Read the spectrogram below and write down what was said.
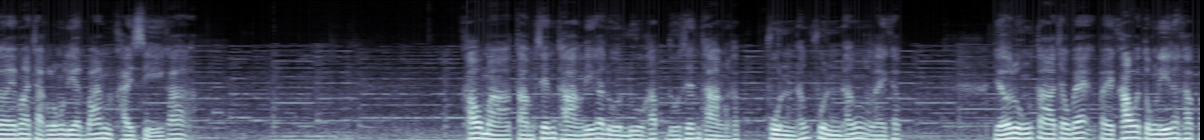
เลยมาจากโรงเรียนบ้านไข่สีก็ เข้ามาตามเส้นทางนี้ก็ดูดูครับ ดูเส้นทางนะครับ ฝุ่นทั้งฝุ่นทั้งอะไรครับ เดี๋ยวหลวงตาจะแวะไปเข้าตรงนี้นะครับ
